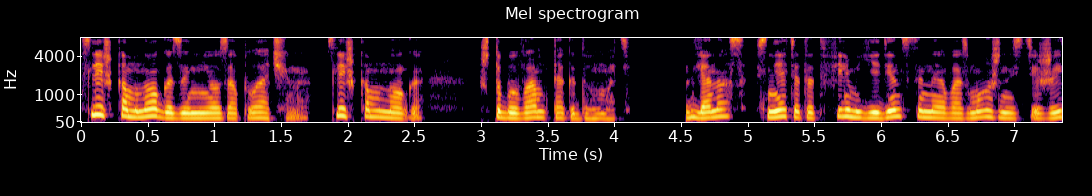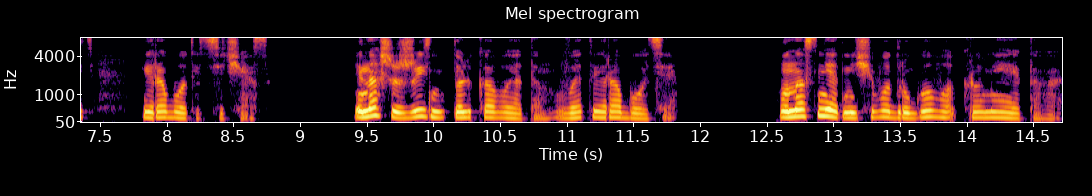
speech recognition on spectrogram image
Слишком много за нее заплачено, слишком много, чтобы вам так думать. Для нас снять этот фильм — единственная возможность жить и работать сейчас. И наша жизнь только в этом, в этой работе. У нас нет ничего другого, кроме этого.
